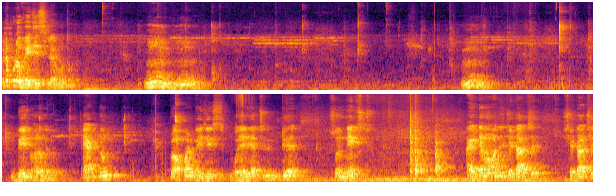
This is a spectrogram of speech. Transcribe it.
এটা পুরো ভেজি ভেজিসের মতো। হুম হুম। হুম। বেশ ভালো হলো একদম প্রপার ভেজিস বোঝাই যাচ্ছে কিন্তু ঠিক আছে? সো নেক্সট আইটেম আমাদের যেটা আছে সেটা আছে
